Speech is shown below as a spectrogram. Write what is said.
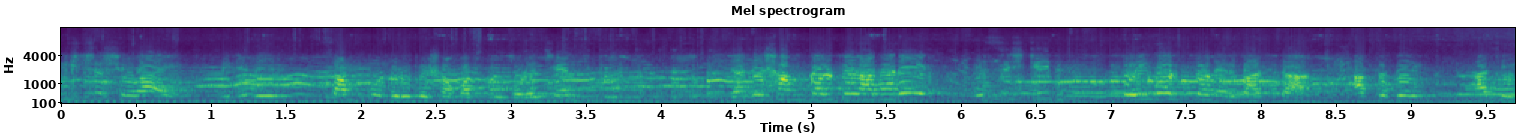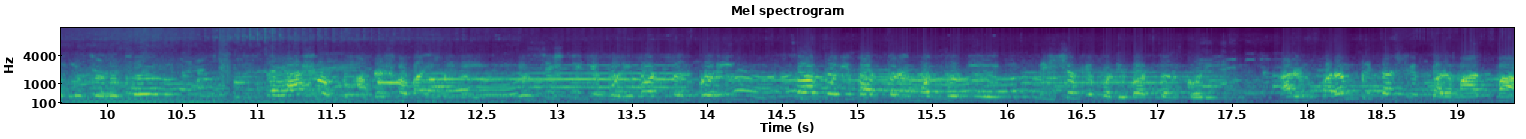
বিশ্ব সেবায় নিজেদের সম্পূর্ণরূপে সমর্পণ করেছেন। যাদের সংকল্পের আধারে সৃষ্টির পরিবর্তনের বার্তা আপনাদের কাছে এগিয়ে চলেছে। তাই আসুন, আমরা সবাই মিলে সৃষ্টিকে পরিবর্তন করি, স্বপরিবর্তনের মধ্য দিয়ে বিশ্বকে পরিবর্তন করি। কারণ পরমপিতা শিব পরমাত্মা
